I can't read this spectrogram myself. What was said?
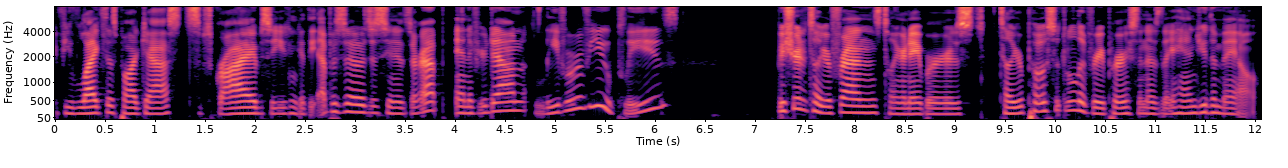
If you like this podcast, subscribe so you can get the episodes as soon as they're up. And if you're down, leave a review, please. Be sure to tell your friends, tell your neighbors, tell your postal delivery person as they hand you the mail.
